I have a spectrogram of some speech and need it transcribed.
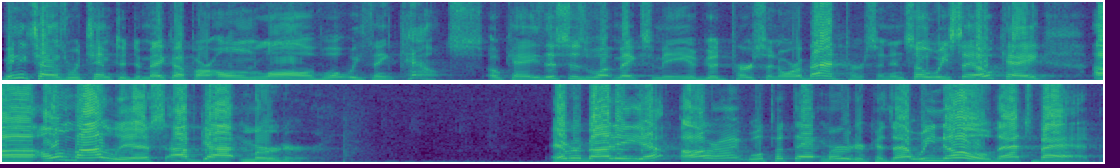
Many times we're tempted to make up our own law of what we think counts. Okay, this is what makes me a good person or a bad person. And so we say, okay, uh, on my list, I've got murder. Everybody, yep, yeah, all right, we'll put that murder because that we know that's bad.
